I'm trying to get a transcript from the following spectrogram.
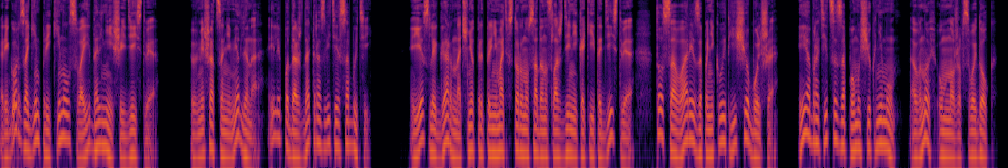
Ригор Загим прикинул свои дальнейшие действия. Вмешаться немедленно или подождать развития событий? Если Гарн начнет предпринимать в сторону сада наслаждений какие-то действия, то Савари запаникует еще больше и обратится за помощью к нему, вновь умножив свой долг.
